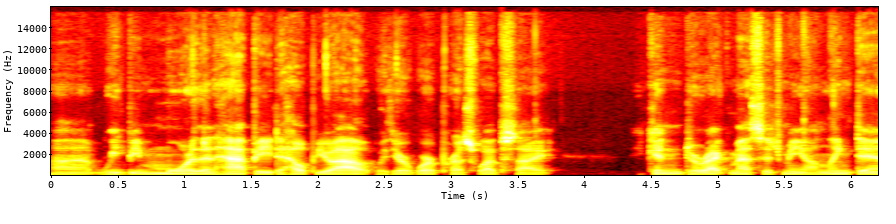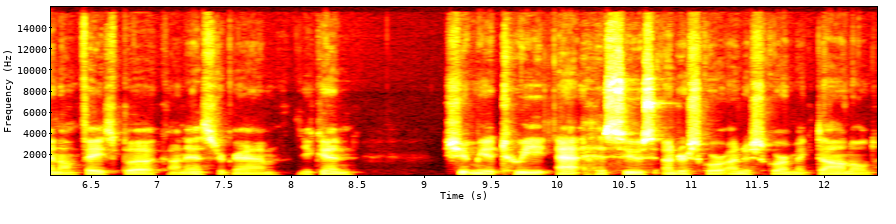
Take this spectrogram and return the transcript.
uh, we'd be more than happy to help you out with your WordPress website. You can direct message me on LinkedIn, on Facebook, on Instagram. You can shoot me a tweet at Jesus underscore underscore McDonald,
